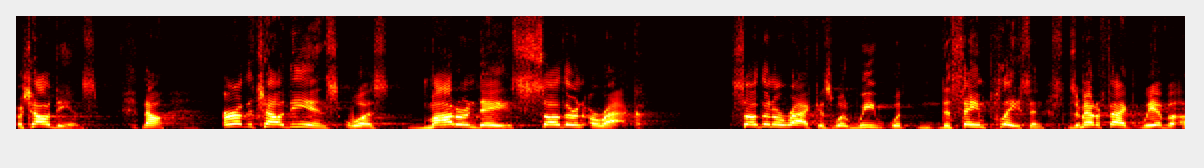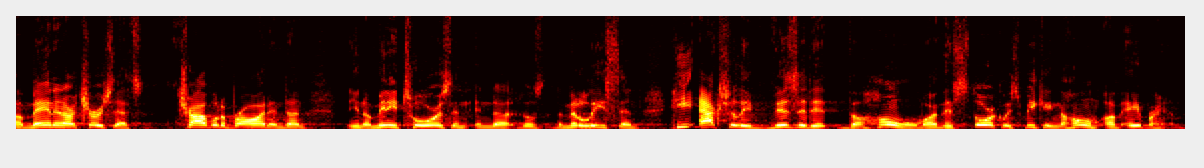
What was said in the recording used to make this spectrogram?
or Chaldeans. Now, Ur of the Chaldeans was modern day southern Iraq. Southern Iraq is what we would, the same place. And as a matter of fact, we have a, a man in our church that's traveled abroad and done you know, many tours in, in the, those, the Middle East, and he actually visited the home, or historically speaking, the home of Abraham.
